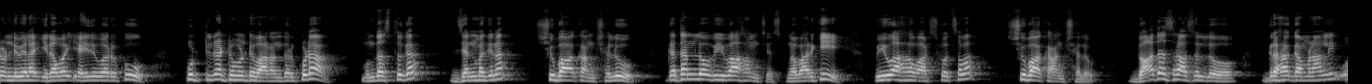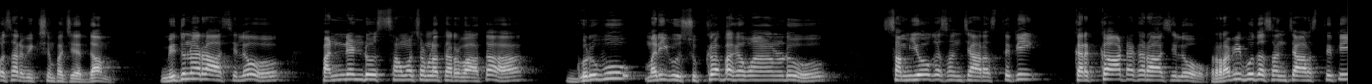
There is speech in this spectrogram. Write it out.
రెండు వేల ఇరవై ఐదు వరకు పుట్టినటువంటి వారందరూ కూడా ముందస్తుగా జన్మదిన శుభాకాంక్షలు. గతంలో వివాహం చేసుకున్న వారికి వివాహ వార్షికోత్సవ శుభాకాంక్షలు. ద్వాదశ రాశుల్లో గ్రహ గమనాల్ని ఓసారి వీక్షింపచేద్దాం. మిథున రాశిలో పన్నెండు సంవత్సరముల తర్వాత గురువు మరియు శుక్ర భగవానుడు సంయోగ సంచార స్థితి కర్కాటక రాశిలో రవిబుధ సంచార స్థితి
